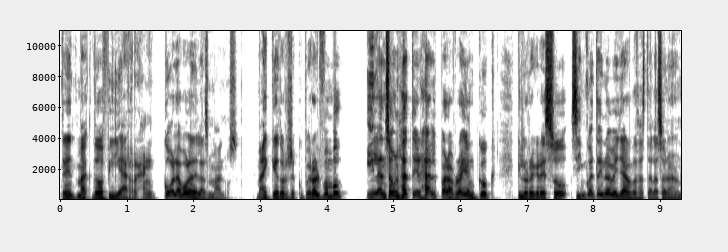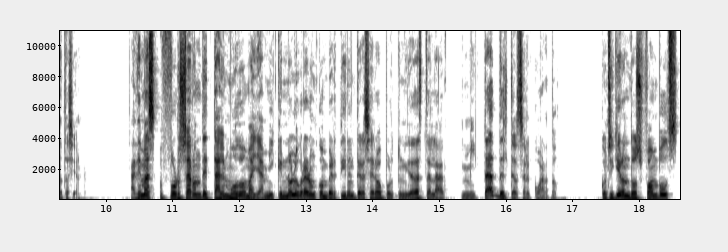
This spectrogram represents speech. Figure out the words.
Trent McDuffie le arrancó la bola de las manos. Mike Edwards recuperó el fumble y lanzó un lateral para Brian Cook, que lo regresó 59 yardas hasta la zona de anotación. Además, forzaron de tal modo a Miami que no lograron convertir en tercera oportunidad hasta la mitad del tercer cuarto. Consiguieron dos fumbles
